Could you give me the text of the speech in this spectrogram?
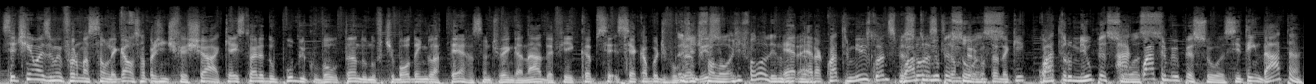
Você tinha mais uma informação legal, só pra gente fechar, que é a história do público voltando no futebol da Inglaterra, se não estiver enganado, FA Cup, você acabou A divulgando gente isso? falou, a gente falou ali no Era, primeiro. era 4 mil e quantas pessoas? 4 mil pessoas. perguntando aqui? 4 mil pessoas. Ah, 4 mil pessoas. Se tem data?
